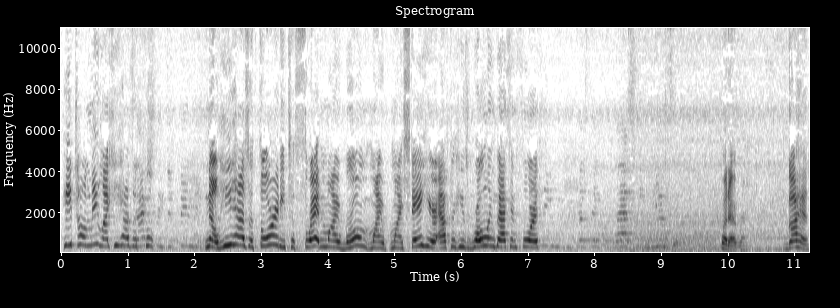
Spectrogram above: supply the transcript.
He told me like he has a no, he has authority to threaten my room, my my stay here after he's rolling back and forth. Because they were blasting music. Whatever. Go ahead.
